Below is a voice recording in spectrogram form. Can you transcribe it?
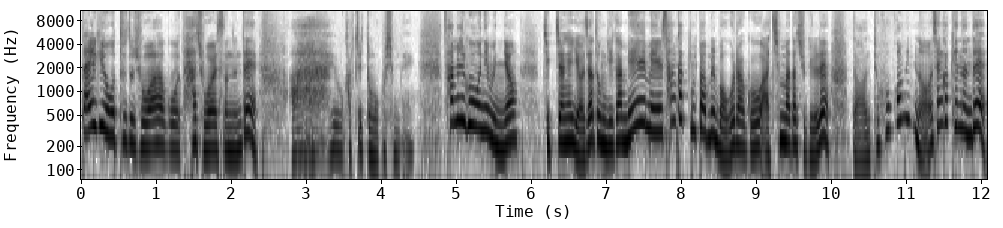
딸기 요거트도 좋아하고 다 좋아했었는데 아, 이거 갑자기 또 먹고 싶네. 3195님은요, 직장에 여자 동기가 매일매일 삼각김밥을 먹으라고 아침마다 주길래 나한테 호감 있나 생각했는데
